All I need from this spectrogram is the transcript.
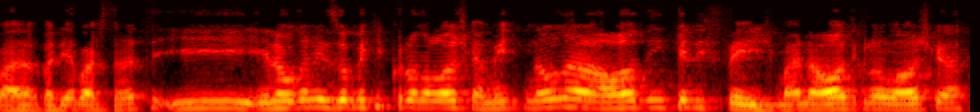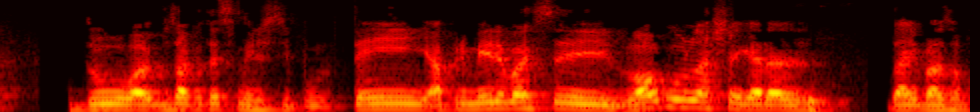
Va- Varia bastante. E ele organizou meio que cronologicamente, não na ordem que ele fez, mas na ordem cronológica do- dos acontecimentos. Tipo, tem. A primeira vai ser logo na chegada da invasão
